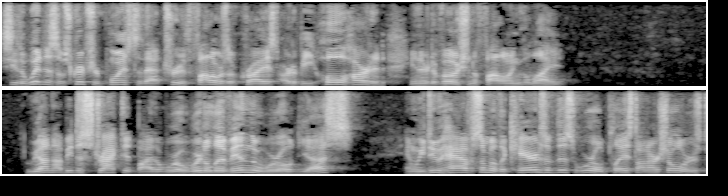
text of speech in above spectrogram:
See, the witness of Scripture points to that truth. Followers of Christ are to be wholehearted in their devotion to following the light. We ought not be distracted by the world. We're to live in the world, yes, and we do have some of the cares of this world placed on our shoulders,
